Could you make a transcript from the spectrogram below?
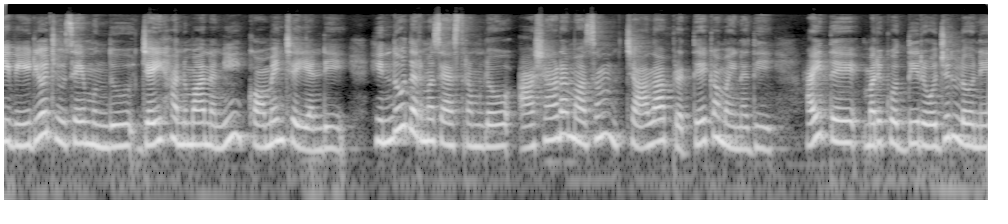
ఈ వీడియో చూసే ముందు జై హనుమాన్ అని కామెంట్ చేయండి. హిందూ ధర్మశాస్త్రంలో ఆషాఢ మాసం చాలా ప్రత్యేకమైనది. అయితే మరికొద్ది రోజుల్లోనే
